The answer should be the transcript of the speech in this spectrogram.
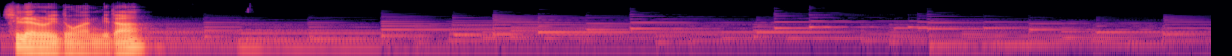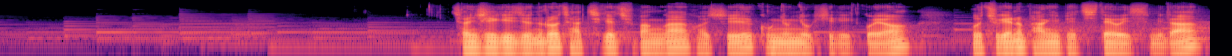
실내로 이동합니다. 전실 기준으로 좌측에 주방과 거실, 공용 욕실이 있고요. 우측에는 방이 배치되어 있습니다.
